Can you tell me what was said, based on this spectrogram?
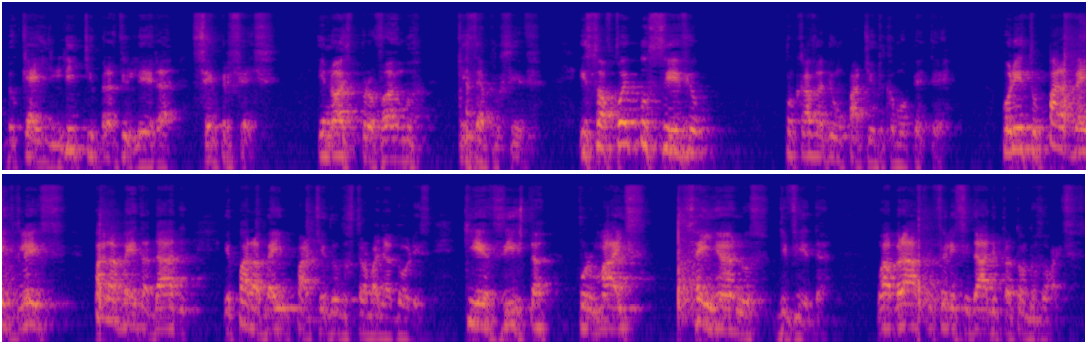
do que a elite brasileira sempre fez. E nós provamos que isso é possível. E só foi possível por causa de um partido como o PT. Por isso, parabéns, Gleice, parabéns, Haddad, e parabéns, Partido dos Trabalhadores, que exista por mais 100 anos de vida. Um abraço e felicidade para todos nós.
